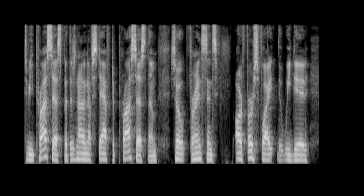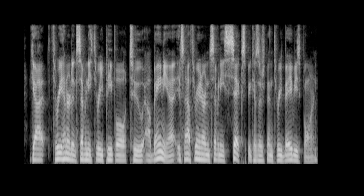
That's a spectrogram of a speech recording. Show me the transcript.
to be processed but there's not enough staff to process them. So for instance our first flight that we did got 373 people to albania. It's now 376 because there's been three babies born.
